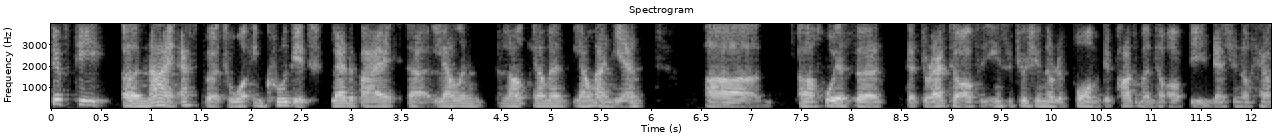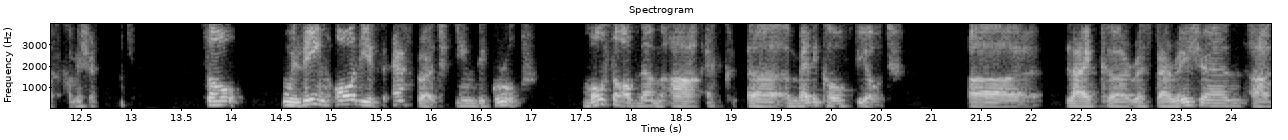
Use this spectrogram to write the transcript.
59 experts were included, led by Liang, Liang, Liang Liang Wannian, who is the, the director of the Institutional Reform Department of the National Health Commission. So within all these experts in the group, most of them are uh, medical field uh, like uh, respiration, uh,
